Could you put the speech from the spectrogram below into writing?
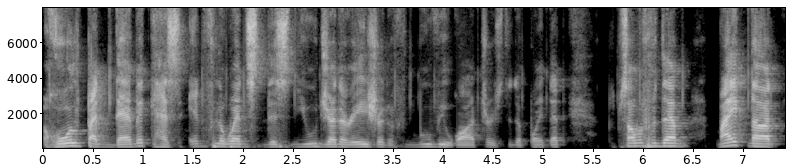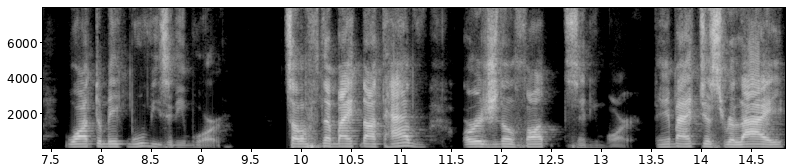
whole pandemic has influenced this new generation of movie watchers to the point that some of them might not want to make movies anymore. Some of them might not have original thoughts anymore. They might just rely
